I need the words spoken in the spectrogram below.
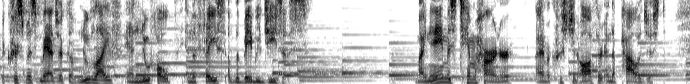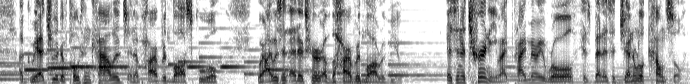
the Christmas magic of new life and new hope in the face of the baby Jesus. My name is Tim Harner. I am a Christian author and apologist, a graduate of Houghton College and of Harvard Law School, where I was an editor of the Harvard Law Review. As an attorney, my primary role has been as a general counsel.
